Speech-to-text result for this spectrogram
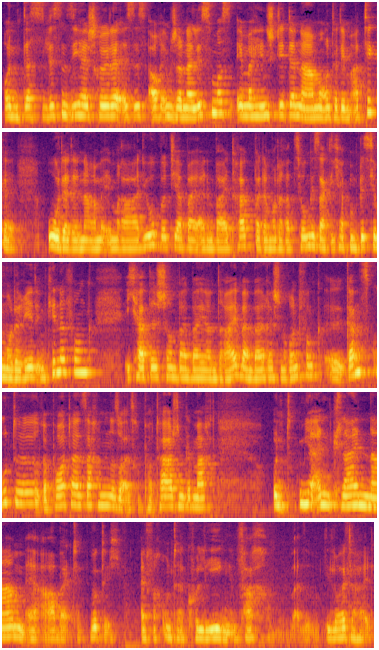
Und das wissen Sie, Herr Schröder, es ist auch im Journalismus, immerhin steht der Name unter dem Artikel oder der Name im Radio wird ja bei einem Beitrag, bei der Moderation gesagt. Ich habe ein bisschen moderiert im Kinderfunk. Ich hatte schon bei Bayern 3, beim Bayerischen Rundfunk, äh, ganz gute Reportersachen, so als Reportagen gemacht und mir einen kleinen Namen erarbeitet, wirklich. Einfach unter Kollegen im Fach, also die Leute halt.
